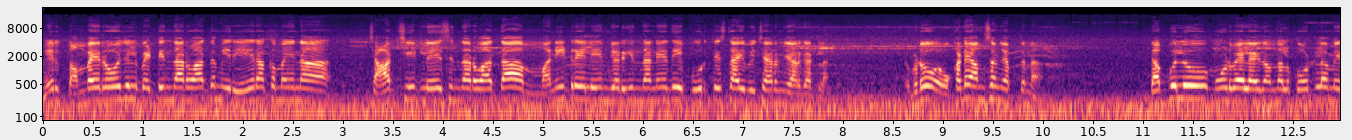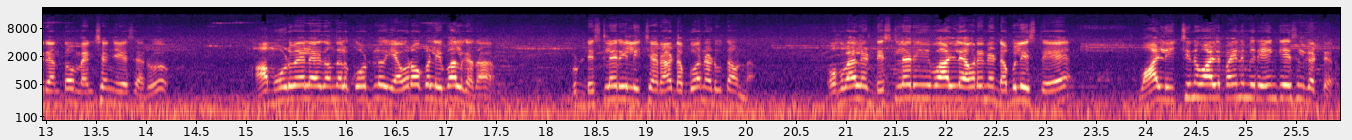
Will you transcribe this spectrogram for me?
మీరు తొంభై రోజులు పెట్టిన తర్వాత మీరు ఏ రకమైన ఛార్జ్ షీట్లు వేసిన తర్వాత మనీ ట్రైల్ ఏం జరిగిందనేది పూర్తి స్థాయి విచారం జరగట్ల. ఇప్పుడు ఒకటే అంశం చెప్తున్నా. డబ్బులు మూడు వేల ఐదు వందల కోట్లు మీరు ఎంతో మెన్షన్ చేశారు. ఆ మూడు వేల ఐదు వందల కోట్లు ఎవరో ఒకళ్ళు ఇవ్వాలి కదా. ఇప్పుడు డిస్టిలరీలు ఇచ్చారా? డబ్బు అని అడుగుతా ఉన్నా. ఒకవేళ డిస్టిలరీ వాళ్ళు ఎవరైనా డబ్బులు ఇస్తే వాళ్ళు ఇచ్చిన వాళ్ళపైన మీరు ఏం కేసులు కట్టారు?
